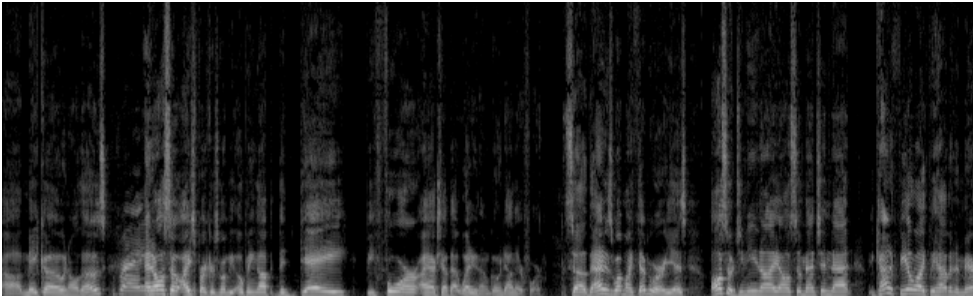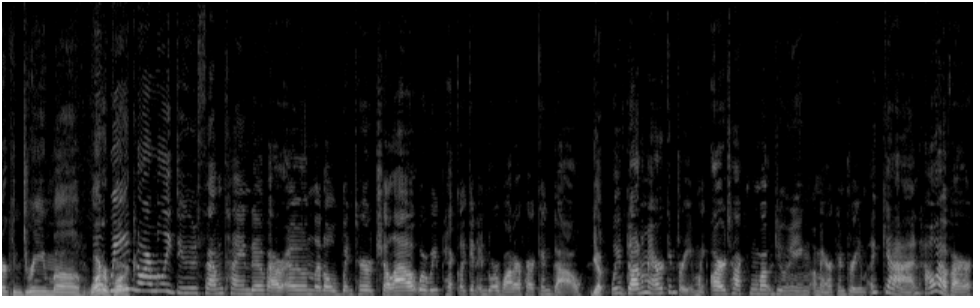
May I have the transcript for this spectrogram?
uh, Mako and all those. Right. And also, Icebreaker is going to be opening up the day before I actually have that wedding that I'm going down there for. So that is what my February is. Also, Janine and I also mentioned that we kind of feel like we have an American Dream uh, water well, park. We normally do some kind of our own little winter chill out where we pick like an indoor water park and go. Yep. We've done American Dream. We are talking about doing American Dream again. However,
